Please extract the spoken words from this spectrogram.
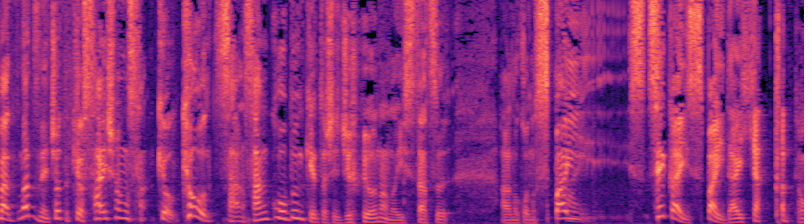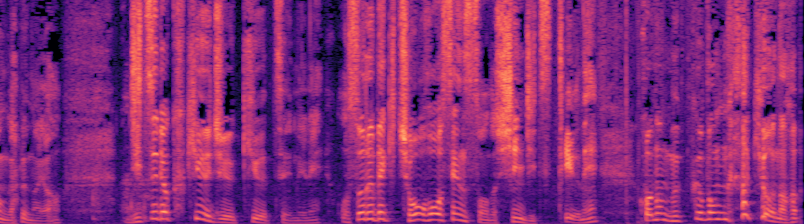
まあ、まずね、ちょっと今日最初のさ、今日、今日さ参考文献として重要なの一冊。あの、このスパイ、はい世界スパイ大百科って本があるのよ。実力99っていうんでね、恐るべき諜報戦争の真実っていうね、このムック本が今日の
